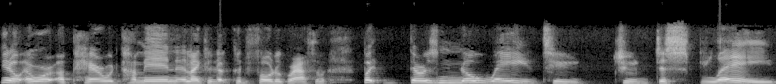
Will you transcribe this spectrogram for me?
you know, or a pair would come in and I could could photograph them, but there was no way to to display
